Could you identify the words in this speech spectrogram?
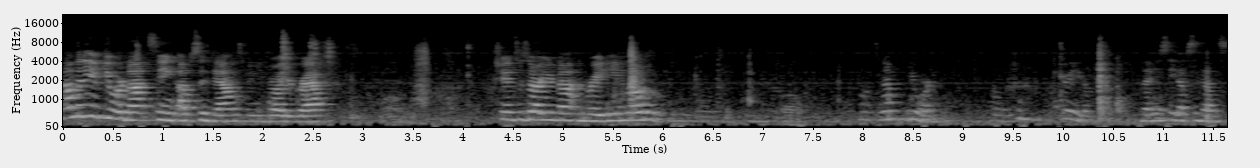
How many of you are not seeing ups and downs when you draw your graph? Chances are you're not in radian mode. No, you weren't. Here you go. Now you see ups and downs.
